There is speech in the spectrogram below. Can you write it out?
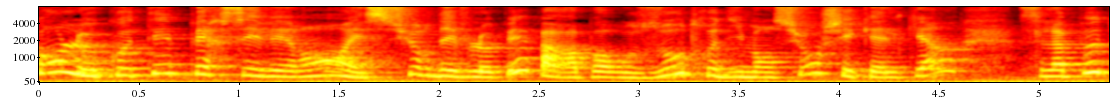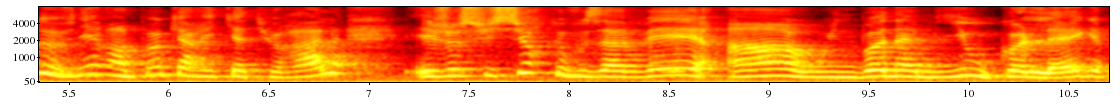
Quand le côté persévérant est surdéveloppé par rapport aux autres dimensions chez quelqu'un, cela peut devenir un peu caricatural et je suis sûre que vous avez un ou une bonne amie ou collègue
